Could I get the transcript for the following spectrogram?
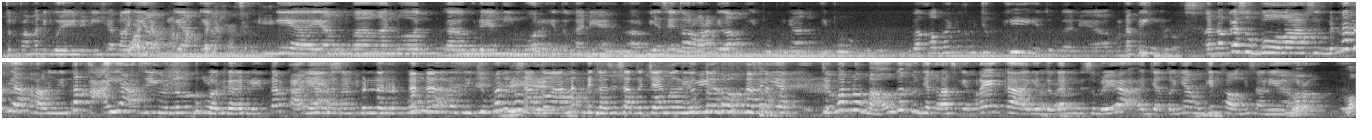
terutama di budaya Indonesia apalagi Banyak yang yang, yang rezeki. iya yang menganut eh, budaya timur gitu kan ya Eh, biasanya tuh orang-orang bilang itu punya anak itu bakal banyak rezeki gitu kan ya. Tapi anaknya sebelah bener sih Atta Halilintar kaya sih. Bener untuk keluarga Halilintar kaya Iya sih bener. bener sih cuman Di lu satu anak dikasih satu channel YouTube. Iya, cuman lu mau gak kerja keras kayak mereka gitu kan? Sebenarnya jatuhnya mungkin kalau misalnya lo, orang lo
